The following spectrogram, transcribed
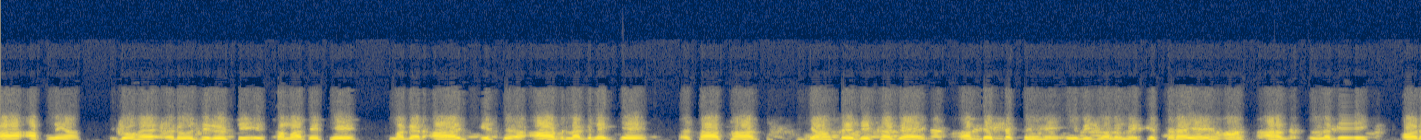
अपने जो है रोजी रोटी कमाते थे मगर आज इस आग लगने के साथ साथ जहाँ से देखा जाए आप देख सकते हैं इन विजुअलों में किस तरह यह आग, लगी और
